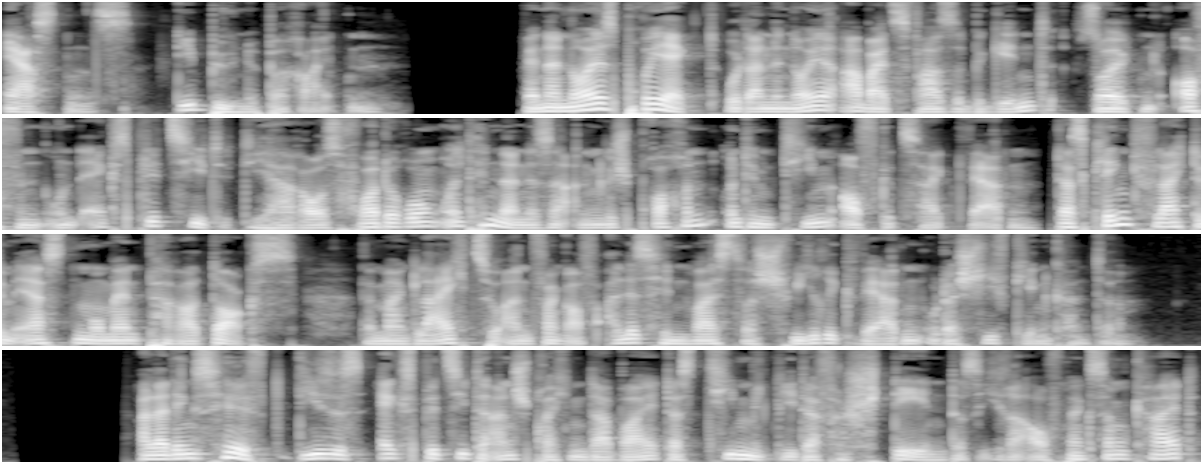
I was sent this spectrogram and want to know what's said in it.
Erstens, die Bühne bereiten. Wenn ein neues Projekt oder eine neue Arbeitsphase beginnt, sollten offen und explizit die Herausforderungen und Hindernisse angesprochen und im Team aufgezeigt werden. Das klingt vielleicht im ersten Moment paradox, wenn man gleich zu Anfang auf alles hinweist, was schwierig werden oder schiefgehen könnte. Allerdings hilft dieses explizite Ansprechen dabei, dass Teammitglieder verstehen, dass ihre Aufmerksamkeit,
